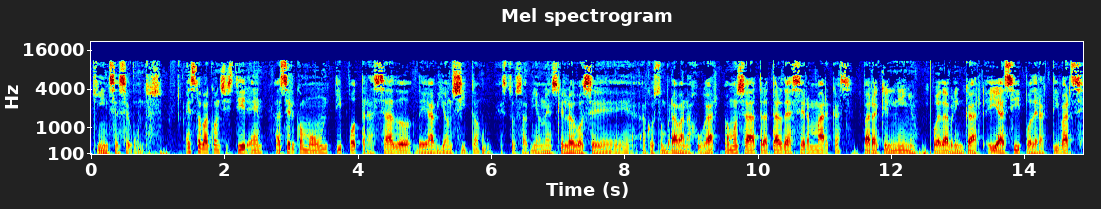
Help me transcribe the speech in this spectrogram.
15 segundos. Esto va a consistir en hacer como un tipo trazado de avioncito, estos aviones que luego se acostumbraban a jugar. Vamos a tratar de hacer marcas para que el niño pueda brincar y así poder activarse.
